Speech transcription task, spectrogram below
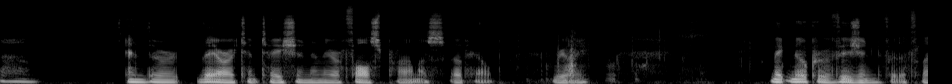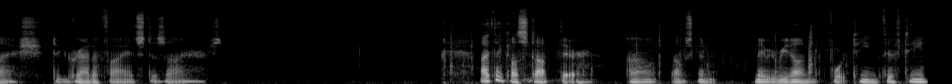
Um, and they're, they are a temptation and they're a false promise of help, really. Make no provision for the flesh to gratify its desires. I think I'll stop there. Uh, I was going to maybe read on 14, 15.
